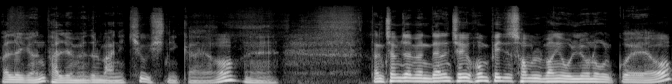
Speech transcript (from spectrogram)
반려견, 반려묘들 많이 키우시니까요. 네. 당첨자 명단은 저희 홈페이지 선물방에 올려놓을 거예요.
